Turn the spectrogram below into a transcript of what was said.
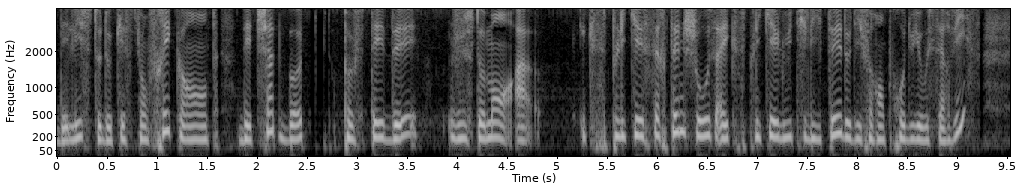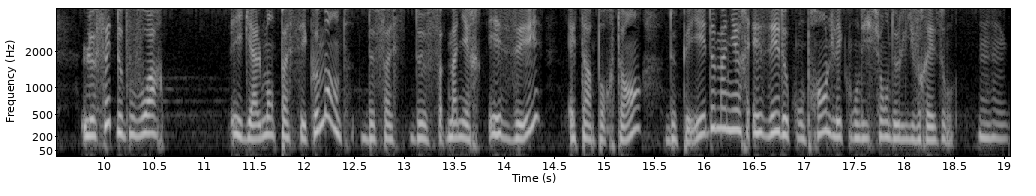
des listes de questions fréquentes, des chatbots peuvent aider justement à expliquer certaines choses, à expliquer l'utilité de différents produits ou services. Le fait de pouvoir également passer commande de, de manière aisée est important, de payer de manière aisée, de comprendre les conditions de livraison. Mhm.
